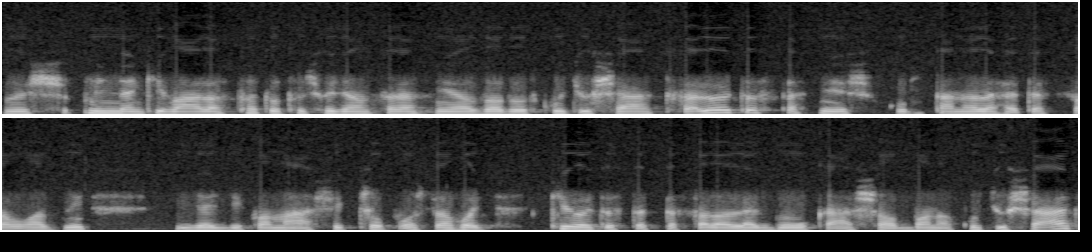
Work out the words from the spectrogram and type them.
és mindenki választhatott, hogy hogyan szeretné az adott kutyusát felöltöztetni, és akkor utána lehetett szavazni, így egyik a másik csoportra, hogy kiöltöztette fel a legmókásabban a kutyusát,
